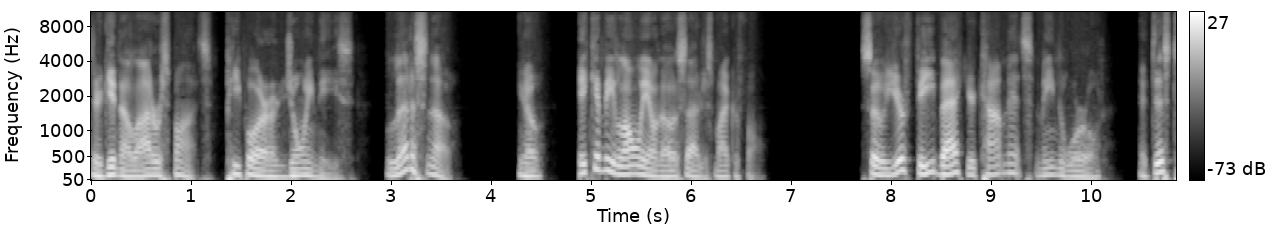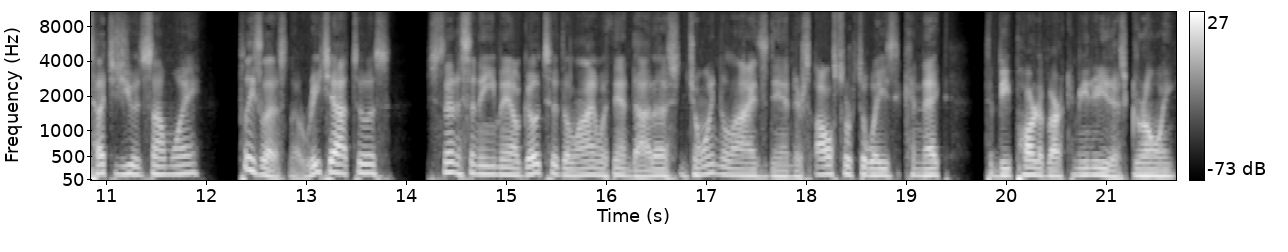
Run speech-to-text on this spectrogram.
They're getting a lot of response. People are enjoying these. Let us know. You know, it can be lonely on the other side of this microphone. So your feedback, your comments mean the world. If this touches you in some way, please let us know. Reach out to us. Send us an email. Go to thelionwithin.us. Join the Lions Den. There's all sorts of ways to connect to be part of our community that's growing.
